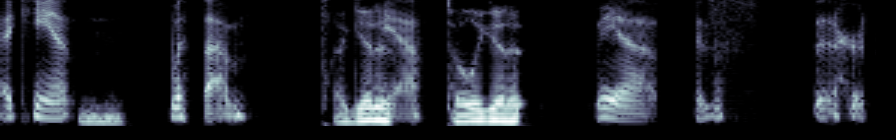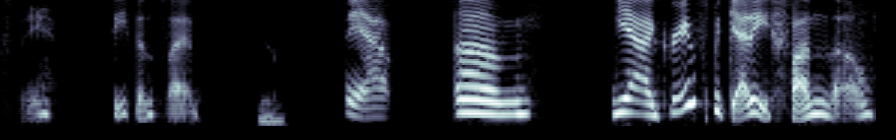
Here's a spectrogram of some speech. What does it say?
I can't Mhm. with them. I get it. Yeah. Totally get it. Yeah. It just it hurts me deep inside. Yeah. Yeah. Um yeah, green spaghetti fun though.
